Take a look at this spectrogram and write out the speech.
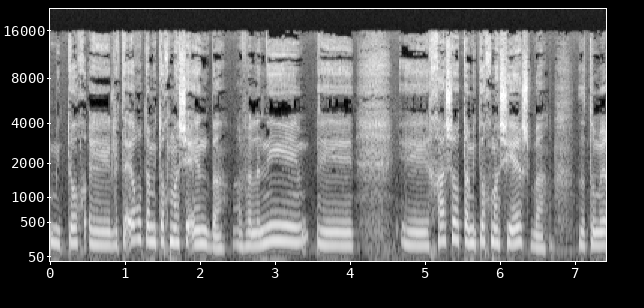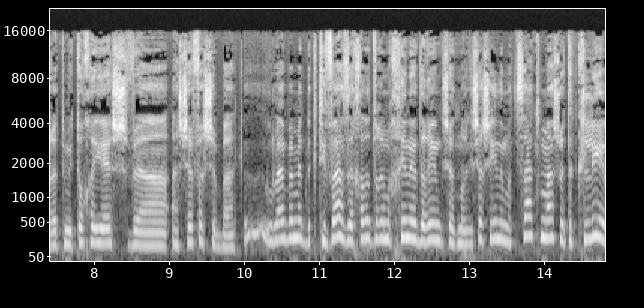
מתוך, אה, לתאר אותה מתוך מה שאין בה, אבל אני אה, אה, חשה אותה מתוך מה שיש בה. זאת אומרת, מתוך היש והשפע שבה. אולי באמת בכתיבה זה אחד הדברים הכי נהדרים, כשאת מרגישה שהנה מצאת משהו, את הכלי,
